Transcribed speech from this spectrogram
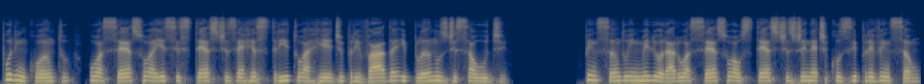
Por enquanto, o acesso a esses testes é restrito à rede privada e planos de saúde. Pensando em melhorar o acesso aos testes genéticos e prevenção,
